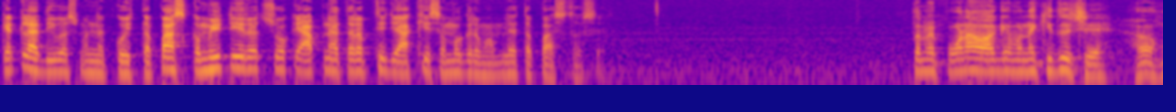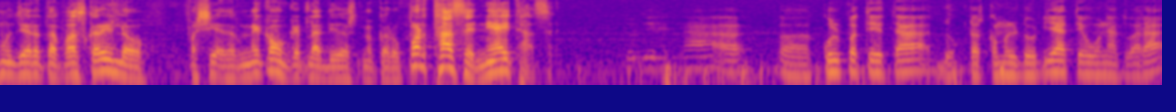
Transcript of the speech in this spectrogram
કેટલા દિવસ મને કોઈ તપાસ કમિટી રચશો કે આપના તરફથી જ આખી સમગ્ર મામલે તપાસ થશે? તમે પોણા વાગે મને કીધું છે હવે હું જ્યારે તપાસ કરી લઉં પછી તમને કહું કેટલા દિવસનું કરું. પણ થશે ન્યાય થશે. અ, કુલપતિ હતા ડોક્ટર કમલ ડોડિયા તેઓના દ્વારા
